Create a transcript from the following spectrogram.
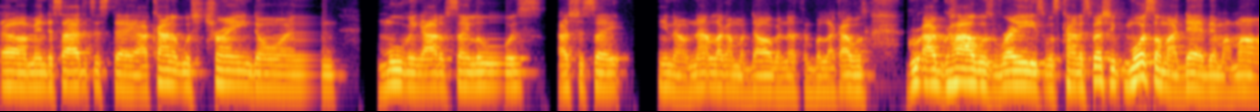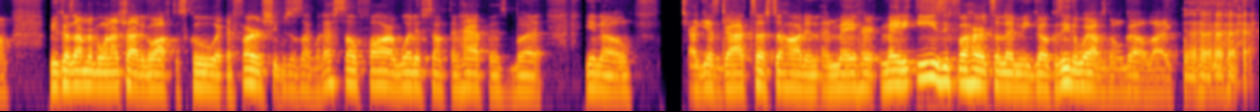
um, and decided to stay. I kind of was trained on moving out of St. Louis, I should say. You know, not like I'm a dog or nothing, but like I was, I, how I was raised was kind of, especially more so my dad than my mom, because I remember when I tried to go off to school at first, she was just like, "Well, that's so far. What if something happens?" But you know, I guess God touched her heart and, and made her made it easy for her to let me go, because either way I was gonna go. Like,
